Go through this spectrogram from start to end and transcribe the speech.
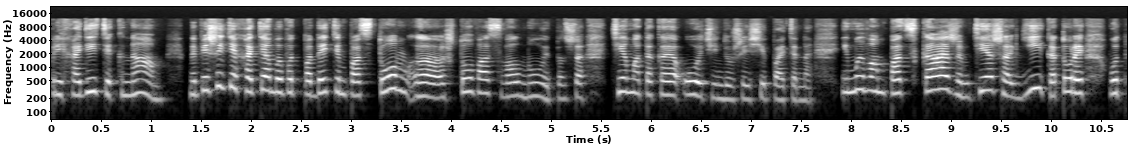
Приходите к нам, напишите хотя бы вот под этим постом, э, что вас волнует, потому что тема такая очень душещипательная. И мы вам подскажем те шаги, которые вот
